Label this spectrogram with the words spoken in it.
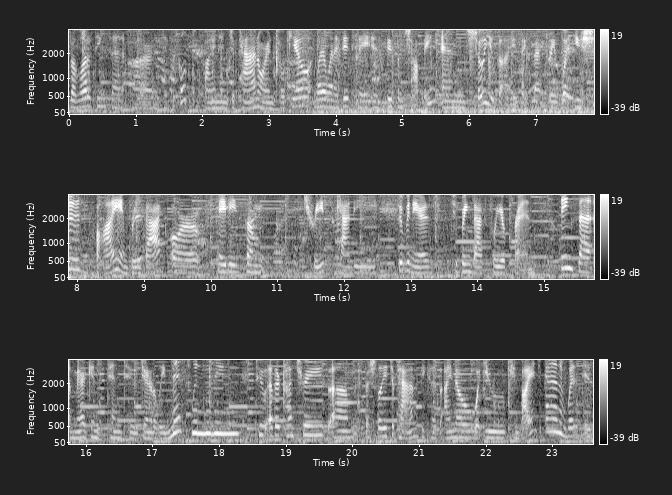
There's a lot of things that are difficult to find in Japan or in Tokyo. What I want to do today is do some shopping and show you guys exactly what you should buy and bring back or maybe some treats, candy, souvenirs to bring back for your friends. Things that Americans tend to generally miss when moving to other countries, um, especially Japan, because I know what you can buy in Japan and what is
